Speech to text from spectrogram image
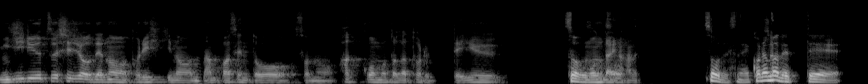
二次流通市場での取引の何パーセントをその発行元が取るっていうそうそうそう問題の話。そうですね。これまでって、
